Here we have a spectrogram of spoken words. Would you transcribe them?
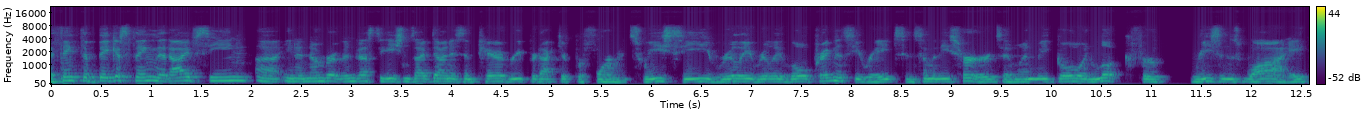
I think the biggest thing that I've seen uh, in a number of investigations I've done is impaired reproductive performance. We see really, really low pregnancy rates in some of these herds. And when we go and look for reasons why,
